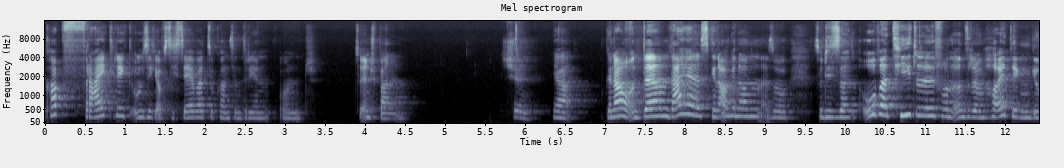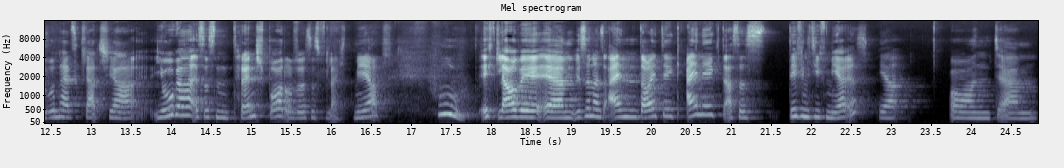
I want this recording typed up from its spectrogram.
Kopf freikriegt, um sich auf sich selber zu konzentrieren und zu entspannen. Schön. Ja, genau. Und ähm, daher ist genau genommen, also so dieser Obertitel von unserem heutigen Gesundheitsklatsch, ja, Yoga, ist es ein Trendsport oder ist es vielleicht mehr? Puh. Ich glaube, ähm, wir sind uns eindeutig einig, dass es definitiv mehr ist. Ja. Und ähm,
